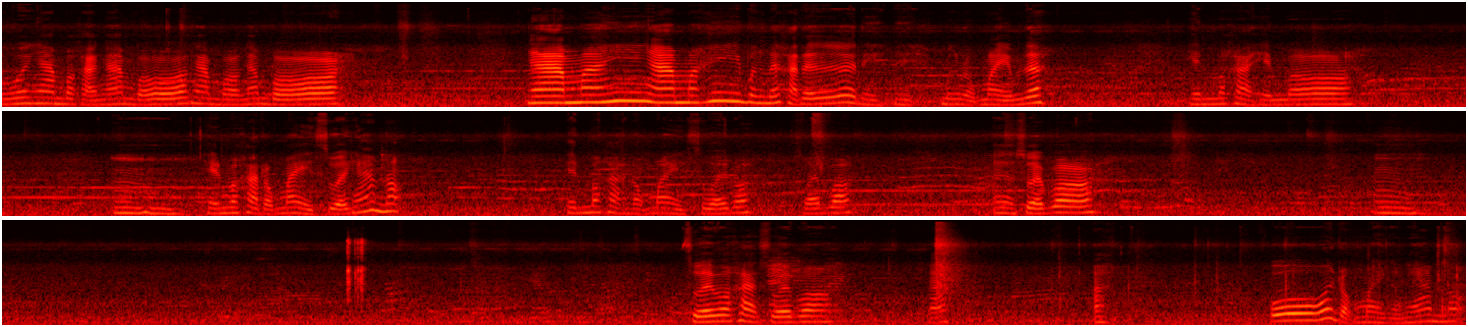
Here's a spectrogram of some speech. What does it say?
อ้ยงามบ่ค่ะงามบ่งามบ่งามบ่งามไหมงามไหมาให้เบิ่งเด้อค่ะเด้อนี่นี่เบิ่งดอกไม้มันเด้อเห็นบ่ค่ะ เห็นบ่อืมเห็นบ่ค่ะดอกไม้สวยงามเนาะเห็นบ่ค่ะดอกไม้สวยบ่สวยบ่เออสวยบ่อืมสวยบ่ค่ะ สวยบ่นะอะโอ้ยดอกไม้ก็งามเนาะ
